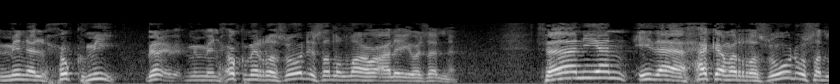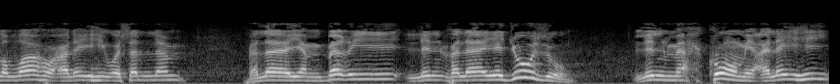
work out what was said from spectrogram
من الحكم من حكم الرسول صلى الله عليه وسلم. ثانيا إذا حكم الرسول صلى الله عليه وسلم فلا ينبغي فلا يجوز للمحكوم عليه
